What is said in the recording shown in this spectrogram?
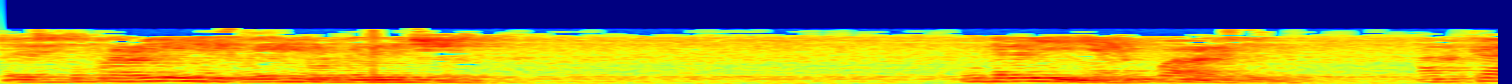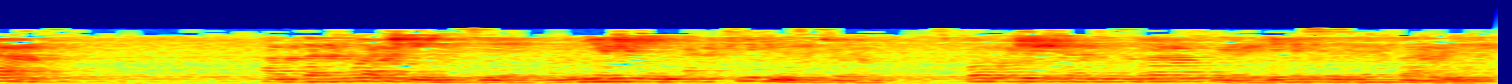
то есть управление своими органами чувств, удаление, упарати, отказ от захваченности внешней активностью с помощью концентрации или созерцания.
